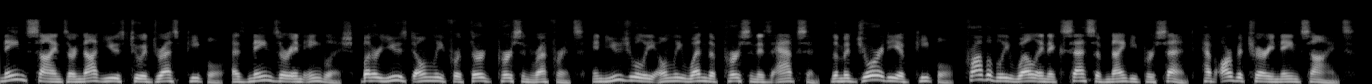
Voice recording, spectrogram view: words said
Name signs are not used to address people, as names are in English, but are used only for third-person reference, and usually only when the person is absent. The majority of people, probably well in excess of 90%, have arbitrary name signs.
